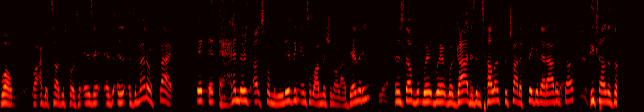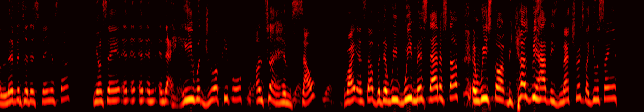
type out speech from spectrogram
well, well I could tell this person. As, as, as a matter of fact, it, it hinders us from living into our missional identity yeah. and stuff where, where, where, God doesn't tell us to try to figure that out and yeah. stuff. He tells us to live into this thing and stuff. You know what I'm saying? And, and, and, and that he would draw people yeah. unto himself. Yes. Yes. Right and stuff, but then we we miss that and stuff, and we start because we have these metrics, like you were saying,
